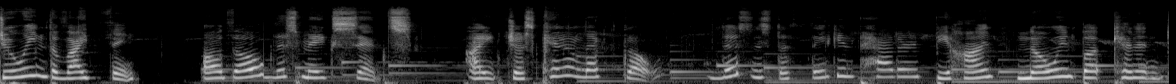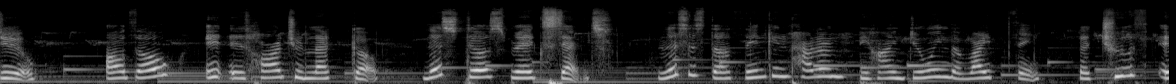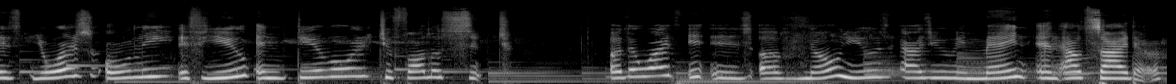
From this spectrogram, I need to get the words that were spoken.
doing the right thing. Although this makes sense, I just cannot let go. This is the thinking pattern behind knowing but cannot do. Although it is hard to let go, this does make sense. This is the thinking pattern behind doing the right thing. The truth is yours only if you endeavor to follow suit. Otherwise, it is of no use as you remain an outsider.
